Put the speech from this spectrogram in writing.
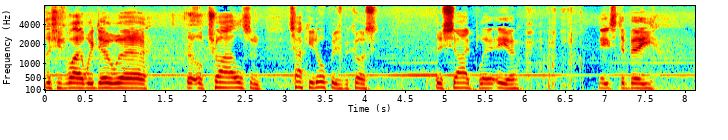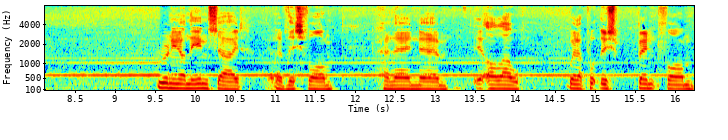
this is why we do uh, little trials and tack it up is because this side plate here needs to be running on the inside of this form and then um, it'll allow when I put this bent form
